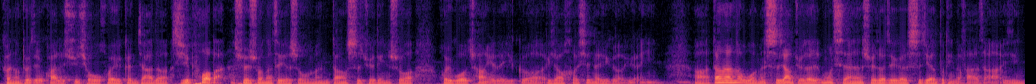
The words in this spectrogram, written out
可能对这块的需求会更加的急迫吧。所以说呢，这也是我们当时决定说回国创业的一个比较核心的一个原因。啊，当然呢，我们实际上觉得目前随着这个世界的不停的发展啊，已经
